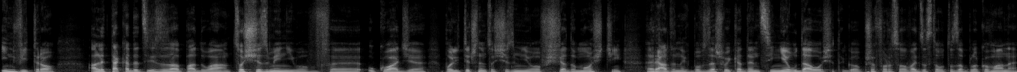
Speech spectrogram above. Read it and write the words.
in vitro. Ale taka decyzja zapadła, coś się zmieniło w e, układzie politycznym, coś się zmieniło w świadomości radnych, bo w zeszłej kadencji nie udało się tego przeforsować, zostało to zablokowane.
